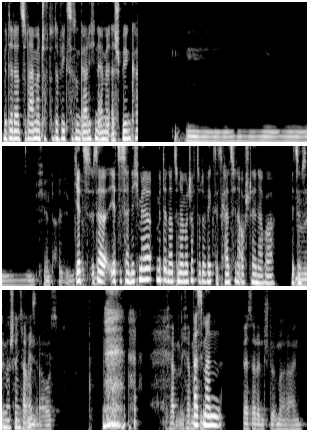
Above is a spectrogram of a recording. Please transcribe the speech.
mit der Nationalmannschaft unterwegs ist und gar nicht in der MLS spielen kann. Hm, Ich enthalte mich. Jetzt ist er, jetzt ist er nicht mehr mit der Nationalmannschaft unterwegs. Jetzt kannst du ihn aufstellen, aber jetzt nimmst du ihn wahrscheinlich jetzt hab raus. ihn raus. Ich habe ich hab Was man, besseren Stürmer rein.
